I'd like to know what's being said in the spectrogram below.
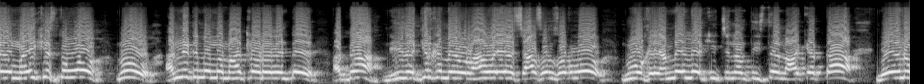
మేము మైక్ ఇస్తాము. నువ్వు అన్నిటి మీద మాట్లాడాలంటే అబ్బా నీ దగ్గరికి మేము రామయ్యా శాసనసభలో. నువ్వు ఒక ఎమ్మెల్యేకి ఇచ్చినంత ఇస్తే నాకెట్టా? నేను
